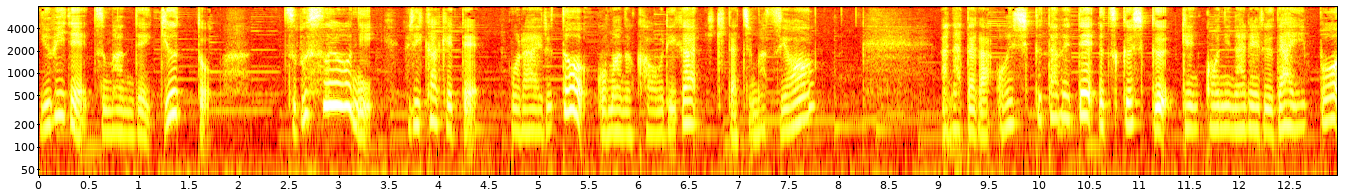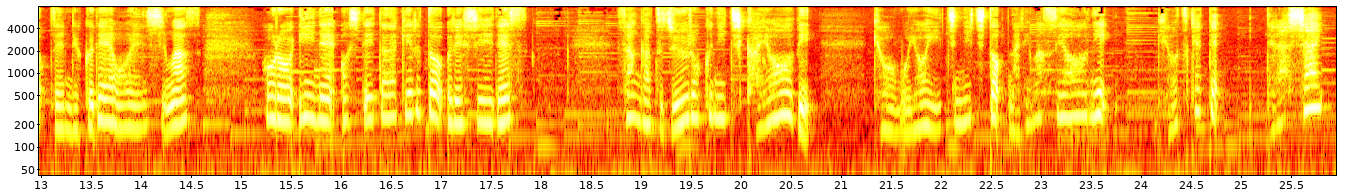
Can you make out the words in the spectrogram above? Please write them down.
指でつまんでギュッと潰すように振りかけてもらえるとごまの香りが引き立ちますよ。あなたが美味しく食べて美しく健康になれる第一歩を全力で応援します。フォローいいね押していただけると嬉しいです。3月16日火曜日今日も良い一日となりますように気をつけていってらっしゃい。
